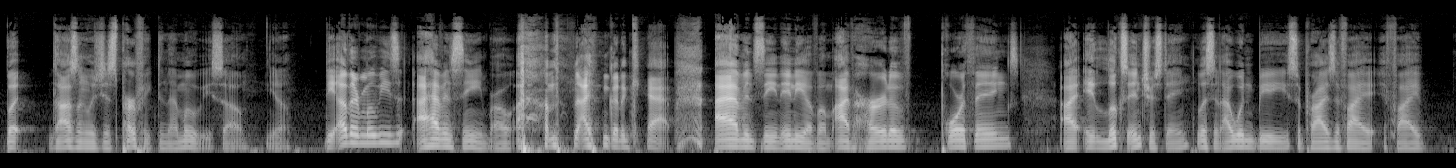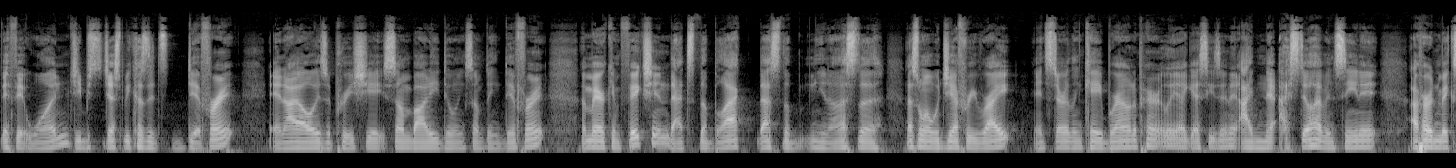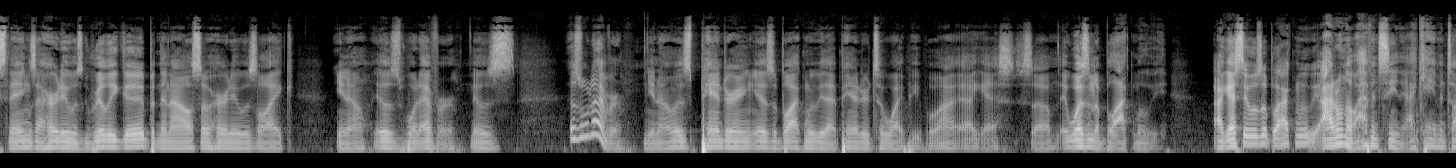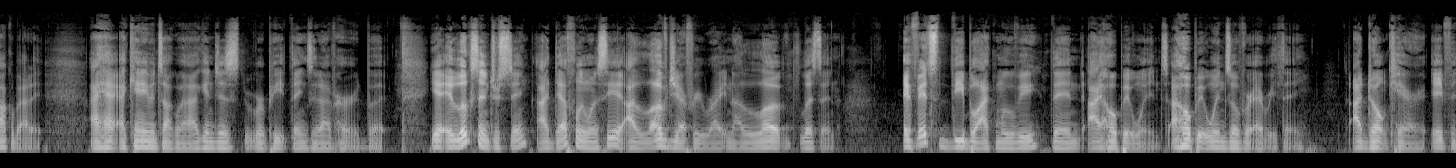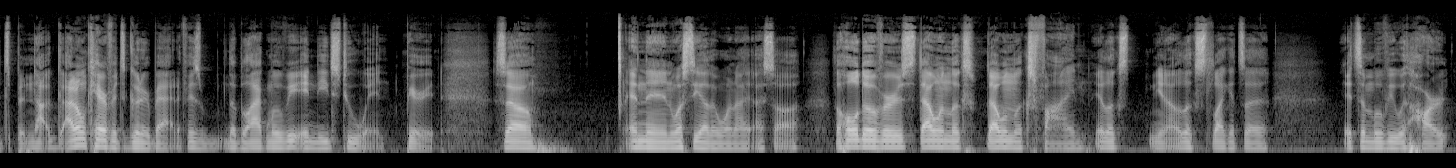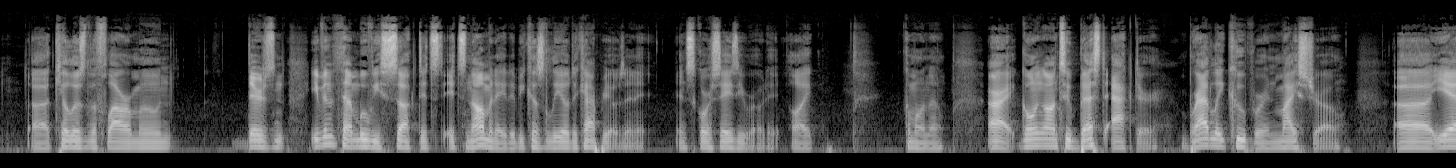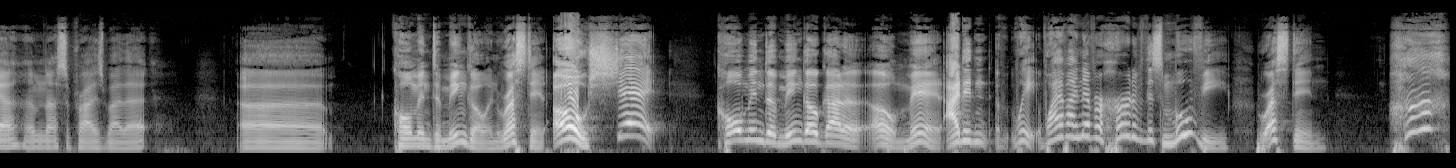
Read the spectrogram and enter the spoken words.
but Gosling was just perfect in that movie. So you know, the other movies I haven't seen, bro. I'm not even gonna cap. I haven't seen any of them. I've heard of Poor Things. I, it looks interesting. Listen, I wouldn't be surprised if I if I if it won just because it's different and I always appreciate somebody doing something different. American Fiction, that's the black that's the you know, that's the that's the one with Jeffrey Wright and Sterling K Brown apparently. I guess he's in it. I ne- I still haven't seen it. I've heard mixed things. I heard it was really good, but then I also heard it was like you know, it was whatever. It was it was whatever. You know, it was pandering. It was a black movie that pandered to white people. I, I guess so. It wasn't a black movie. I guess it was a black movie. I don't know. I haven't seen it. I can't even talk about it. I ha- I can't even talk about it. I can just repeat things that I've heard. But yeah, it looks interesting. I definitely want to see it. I love Jeffrey Wright, and I love. Listen, if it's the black movie, then I hope it wins. I hope it wins over everything. I don't care if it's not. I don't care if it's good or bad. If it's the black movie, it needs to win period. So, and then what's the other one I, I saw? The holdovers. That one looks that one looks fine. It looks you know it looks like it's a it's a movie with heart. Uh, Killers of the Flower Moon. There's even if that movie sucked, it's it's nominated because Leo DiCaprio's in it and Scorsese wrote it. Like, come on now. All right, going on to Best Actor: Bradley Cooper in Maestro. Uh, yeah, I'm not surprised by that. Uh, Colman Domingo and Rustin. Oh shit! Colman Domingo got a. Oh man, I didn't. Wait, why have I never heard of this movie? Rustin, huh?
